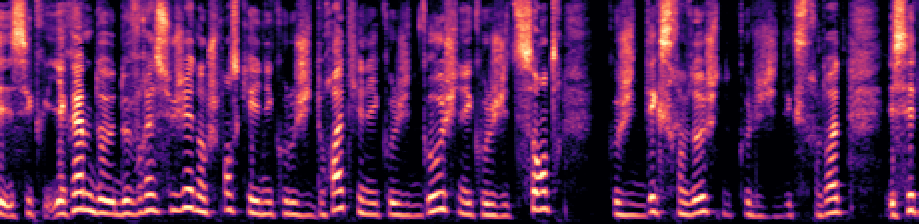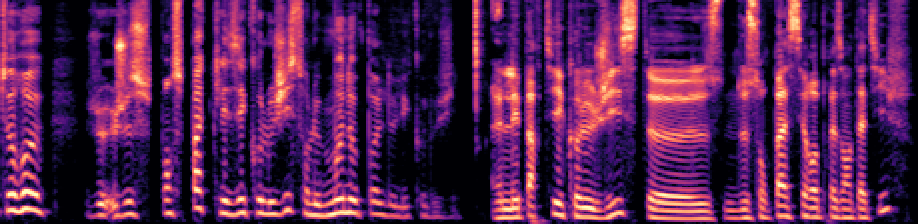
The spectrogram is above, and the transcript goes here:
il y a quand même de, vrais sujets. Donc je pense qu'il y a une écologie de droite, il y a une écologie de gauche, une écologie de centre, une écologie d'extrême gauche, une écologie d'extrême droite. Et c'est heureux. Je ne pense pas que les écologistes sont le monopole de l'écologie. Les partis écologistes euh, ne sont pas assez représentatifs?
